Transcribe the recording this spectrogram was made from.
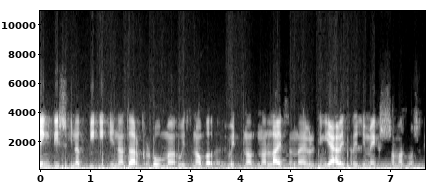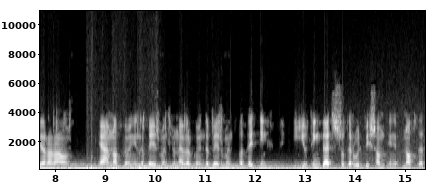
Playing this in a in a dark room uh, with no with no no lights and everything. Yeah, it really makes some atmosphere around. Yeah, I'm not going in the basement. You never go in the basement, but I think you think that so there will be something not that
